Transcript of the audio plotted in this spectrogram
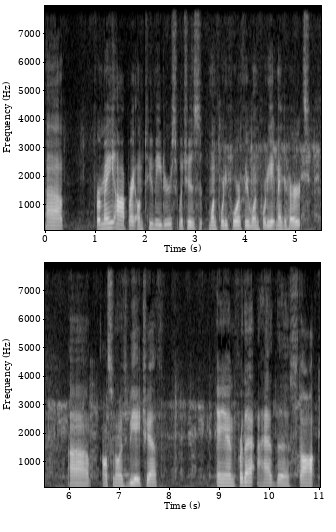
uh, for me, I operate on 2 meters, which is 144 through 148 megahertz, uh, also known as VHF. And for that, I have the stock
